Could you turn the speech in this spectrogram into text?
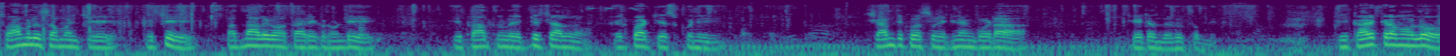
స్వాములకు సంబంధించి వచ్చి పద్నాలుగవ తారీఖు నుండి ఈ ప్రాంతంలో యజ్ఞశాలను ఏర్పాటు చేసుకుని శాంతి కోసం యజ్ఞం కూడా చేయటం జరుగుతుంది. ఈ కార్యక్రమంలో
